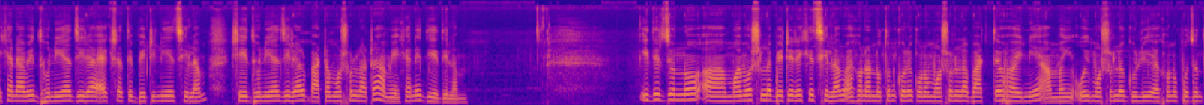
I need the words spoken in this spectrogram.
এখানে আমি ধনিয়া জিরা একসাথে বেটে নিয়েছিলাম। সেই ধনিয়া জিরার বাটা মশলাটা আমি এখানে দিয়ে দিলাম। ঈদের জন্য ময় মশলা বেটে রেখেছিলাম। এখন আর নতুন করে কোনো মশলা বাটতে হয়নি। আমি ওই মশলাগুলি এখনও পর্যন্ত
